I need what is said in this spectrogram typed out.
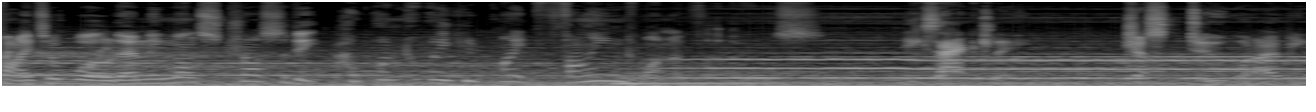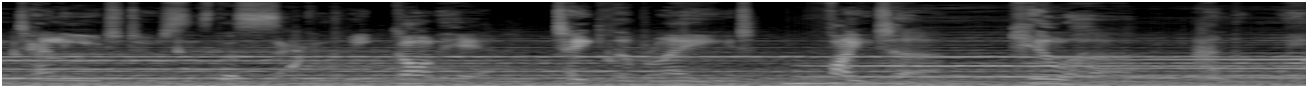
fight a world ending monstrosity. I wonder where you might find one of those. Exactly. Just do what I've been telling you to do since the second we got here. Take the blade, fight her, kill her, and win.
